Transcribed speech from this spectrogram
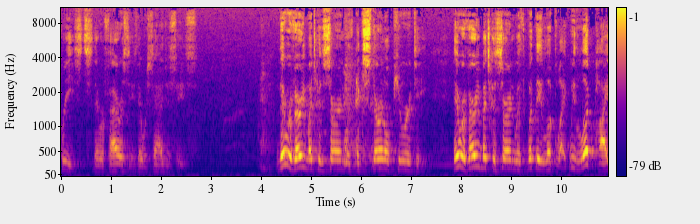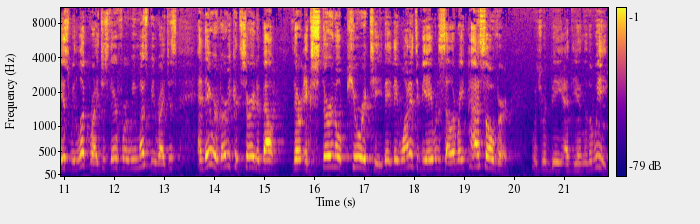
priests, they were Pharisees, they were Sadducees. They were very much concerned with external purity. They were very much concerned with what they look like. We look pious, we look righteous, therefore we must be righteous. And they were very concerned about their external purity. They, they wanted to be able to celebrate Passover, which would be at the end of the week.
